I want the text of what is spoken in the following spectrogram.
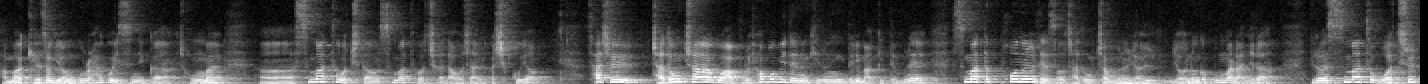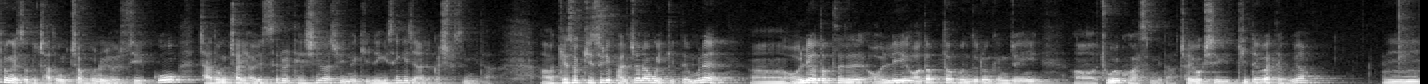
아마 계속 연구를 하고 있으니까 정말 어, 스마트워치다운 스마트워치가 나오지 않을까 싶고요. 사실 자동차하고 앞으로 협업이 되는 기능들이 많기 때문에 스마트폰을 대서 자동차 문을 열, 여는 것뿐만 아니라 이런 스마트워치를 통해서도 자동차 문을 열 수 있고 자동차 열쇠를 대신할 수 있는 기능이 생기지 않을까 싶습니다. 아, 계속 기술이 발전하고 있기 때문에 어, 얼리 어답터 얼리 어답터 분들은 굉장히 어, 좋을 것 같습니다. 저 역시 기대가 되고요. 음,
